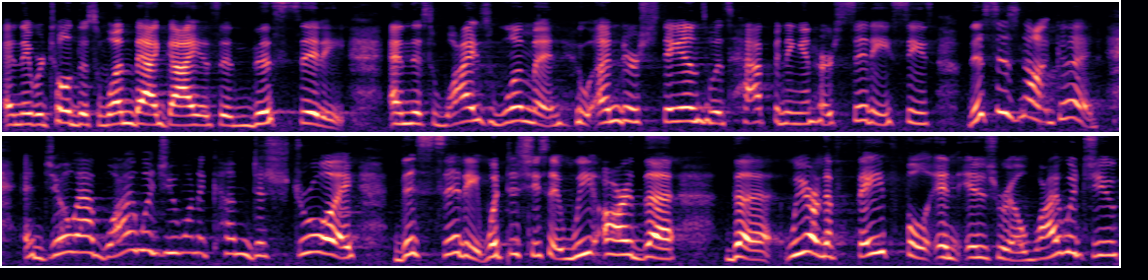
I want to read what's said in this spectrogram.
And they were told this one bad guy is in this city. And this wise woman who understands what's happening in her city sees this is not good. And Joab, why would you want to come destroy this city? What does she say? We are the the we are the faithful in Israel. Why would you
